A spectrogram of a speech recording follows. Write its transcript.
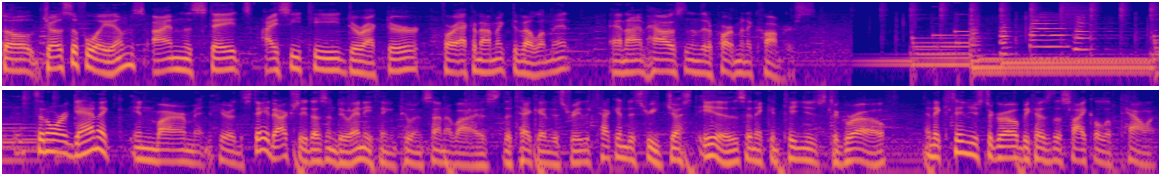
So, Joseph Williams, I'm the state's ICT director for economic development, and I'm housed in the Department of Commerce. It's an organic environment here. The state actually doesn't do anything to incentivize the tech industry. The tech industry just is, and it continues to grow. And it continues to grow because of the cycle of talent.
